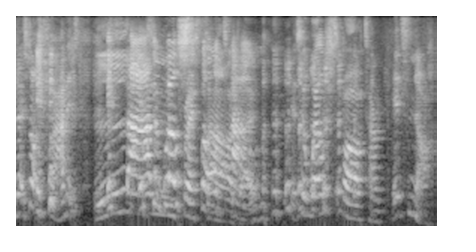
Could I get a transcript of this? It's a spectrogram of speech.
No, it's not clan. It's It's a Welsh spa town. It's a Welsh spa town. It's not.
